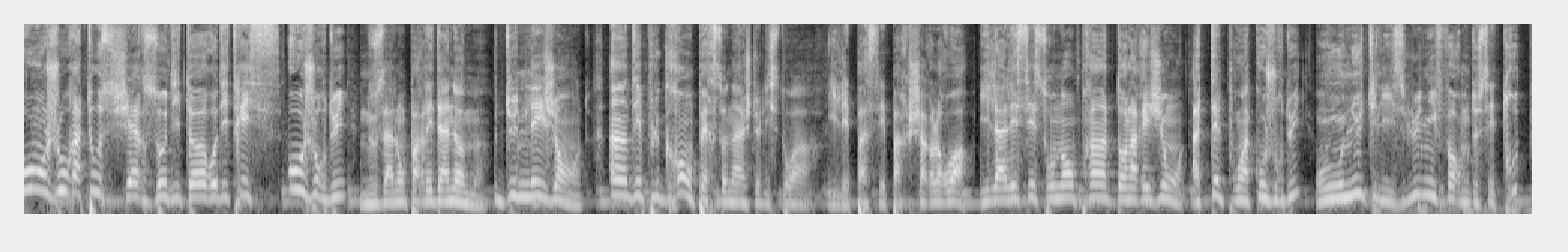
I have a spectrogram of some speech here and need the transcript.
Bonjour à tous, chers auditeurs, auditrices. Aujourd'hui, nous allons parler d'un homme, d'une légende, un des plus grands personnages de l'histoire. Il est passé par Charleroi. Il a laissé son empreinte dans la région à tel point qu'aujourd'hui, on utilise l'uniforme de ses troupes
